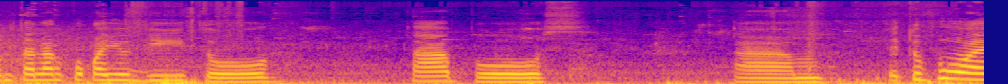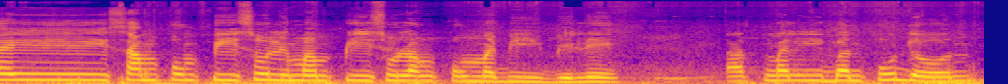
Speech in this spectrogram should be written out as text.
Punta lang po kayo dito. Tapos, um, ito po ay 10 piso, 5 piso lang pong mabibili. At maliban po doon,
